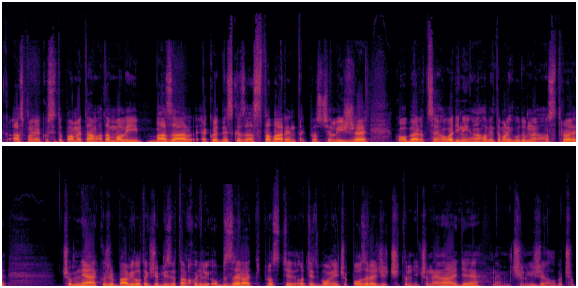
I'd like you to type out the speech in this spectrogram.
ak- aspoň ako si to pamätám. A tam mali bazár, ako je dneska zastaváren, tak proste lyže, koberce, hovadiny a hlavne tam mali hudobné nástroje čo mňa akože bavilo, takže my sme tam chodili obzerať, proste otec bol niečo pozrieť, že či tam niečo nenájde, neviem, či lyže alebo čo,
